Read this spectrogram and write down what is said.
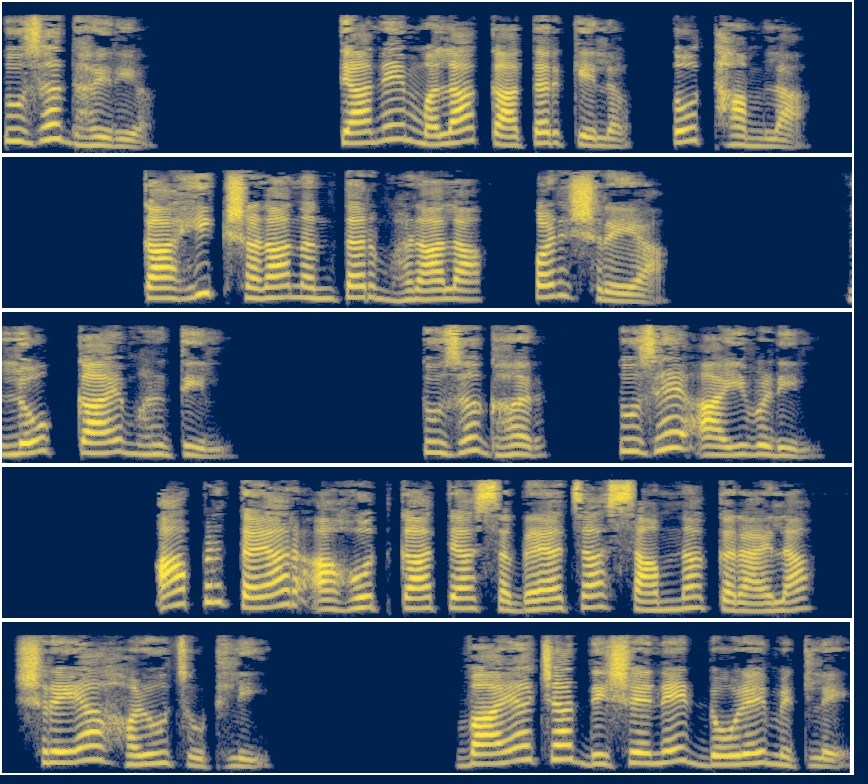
तुझं धैर्य त्याने मला कातर केलं तो थांबला. काही क्षणानंतर म्हणाला पण श्रेया लोक काय म्हणतील? तुझं घर तुझे आईवडील आपण तयार आहोत का त्या सगळ्याचा सामना करायला? श्रेया हळूच उठली. वायाच्या दिशेने डोळे मिटले.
